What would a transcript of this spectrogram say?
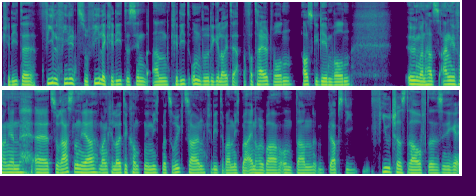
Kredite, viel, viel zu viele Kredite sind an kreditunwürdige Leute verteilt worden, ausgegeben worden. Irgendwann hat es angefangen äh, zu rasseln, ja. Manche Leute konnten ihn nicht mehr zurückzahlen, Kredite waren nicht mehr einholbar und dann gab es die Futures drauf, das sind die,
